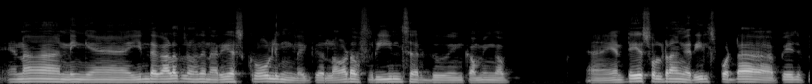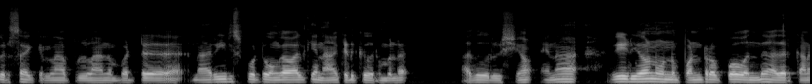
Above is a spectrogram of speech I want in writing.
ஏன்னா நீங்கள் இந்த காலத்தில் வந்து நிறைய scrolling like lot of reels are doing coming up என்கிட்டயே சொல்கிறாங்க ரீல்ஸ் போட்டால் பேஜ் பெருசாக்கிடலாம் அப்படிலாம். பட்டு நான் ரீல்ஸ் போட்டு உங்கள் வாழ்க்கையை நான் கெடுக்க விரும்பலை. அது ஒரு விஷயம். ஏன்னா வீடியோன்னு ஒன்று பண்ணுறப்போ வந்து அதற்கான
